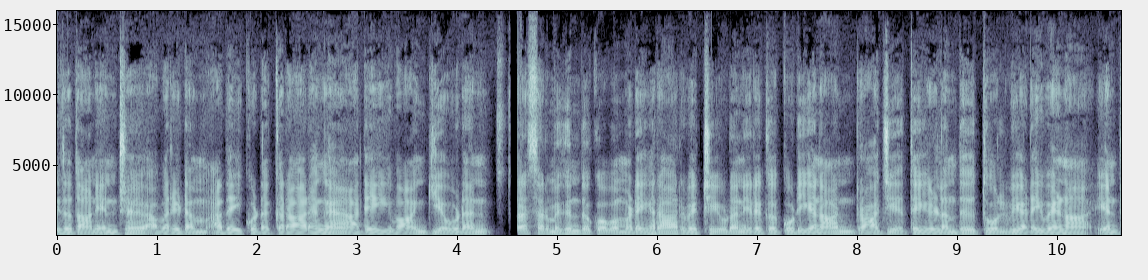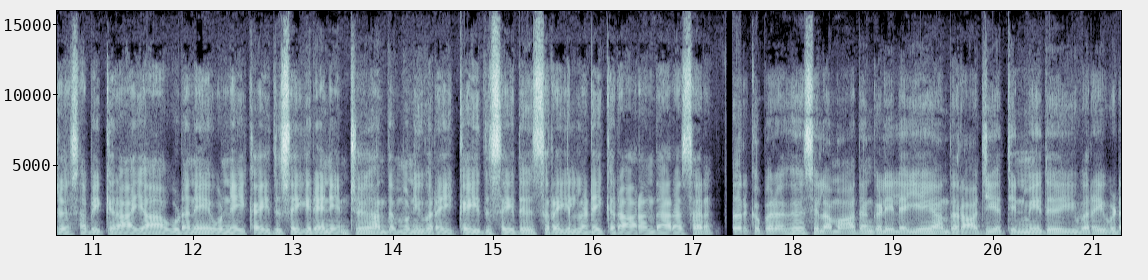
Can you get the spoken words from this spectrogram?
இதுதான் என்று அவரிடம் அதை கொடுக்கிறாருங்க. அதை வாங்கியவுடன் அரசர் மிகுந்த கோபம் அடைகிறார். வெற்றியுடன் இருக்கக்கூடிய நான் ராஜ்யத்தை இழந்து தோல்வி அடைவேனா என்று சபிக்கிறாயா? உடனே உன்னை கைது செய்கிறேன் என்று அந்த முனிவரை கைது செய்து சிறையில் அடைக்கிறார் அந்த அரசர். அதற்கு பிறகு சில மாதங்களிலேயே அந்த ராஜ்யத்தின் மீது இவரை விட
